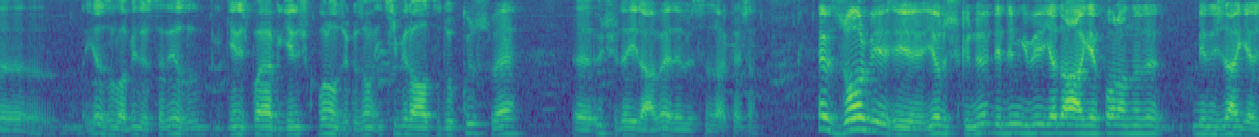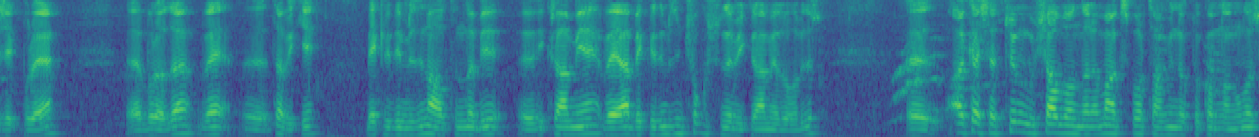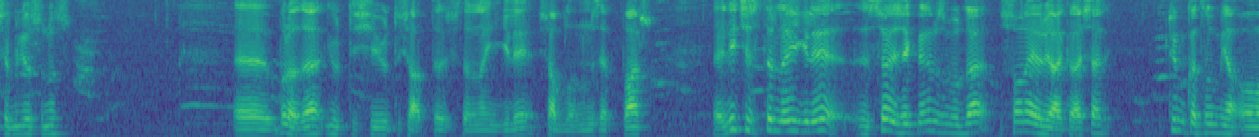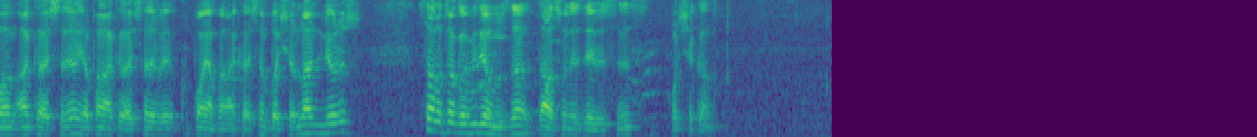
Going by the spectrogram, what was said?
yazılabilirse de yazılıp geniş bayağı bir geniş kupon olacak o zaman 2 1 6 9 ve e, üçü de ilave edebilirsiniz arkadaşlar. Evet zor bir e, yarış günü. Dediğim gibi ya da AGF olanları birinciler gelecek buraya. e, burada ve e, tabii ki beklediğimizin altında bir e, ikramiye veya beklediğimizin çok üstünde bir ikramiye de olabilir. E, arkadaşlar tüm bu şablonlara maxsporttahmin.com'dan ulaşabiliyorsunuz. E, burada yurt dışı yurt dışı atlarışlarına ilgili şablonumuz hep var. E, Leicester'la ilgili söyleyeceklerimiz burada sona eriyor arkadaşlar. Tüm katılım olan arkadaşlara, yapan arkadaşlara ve kupon yapan arkadaşlara başarılar diliyoruz. Saratoga videomuzda daha sonra izleyebilirsiniz. Hoşçakalın.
